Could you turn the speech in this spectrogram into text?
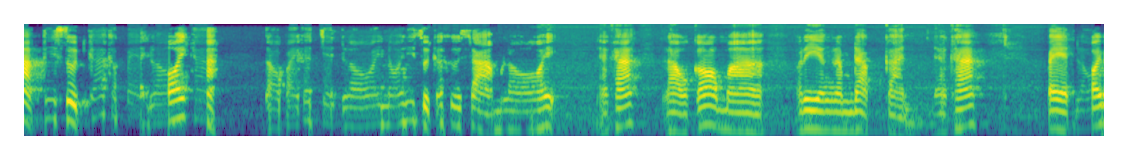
ากที่สุดก็คือแปดร้อยค่ะ ต่อไปก็เจ็ดร้อยน้อยที่สุดก็คือสามร้อยนะคะ เราก็มาเรียงลำดับกันนะคะ ร้อย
